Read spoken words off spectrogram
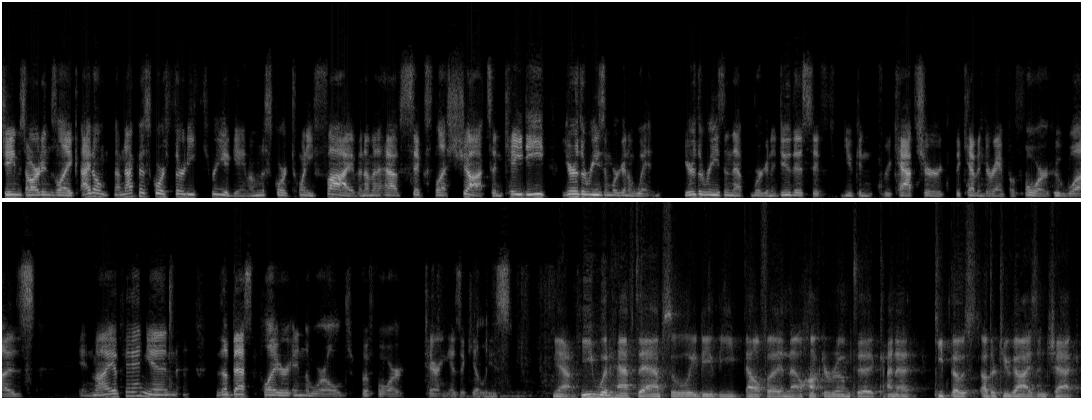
James Harden's like, I don't, I'm not going to score 33 a game. I'm going to score 25 and I'm going to have six less shots. And KD, you're the reason we're going to win. You're the reason that we're going to do this if you can recapture the Kevin Durant before, who was, in my opinion, the best player in the world before tearing his Achilles. Yeah, he would have to absolutely be the alpha in that locker room to kind of keep those other two guys in check.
